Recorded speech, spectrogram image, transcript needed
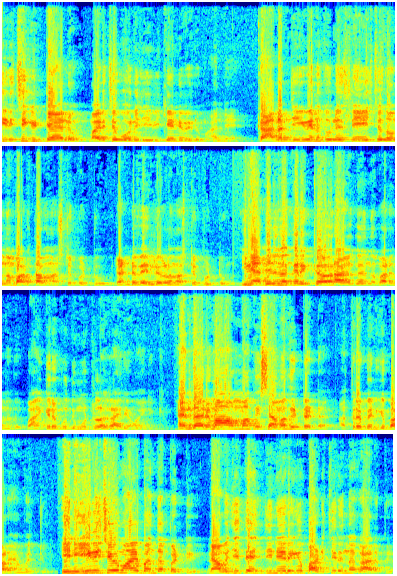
തിരിച്ചു കിട്ടിയാലും മരിച്ച പോലെ ജീവിക്കേണ്ടി വരും അല്ലേ? കാരണം ജീവനെ തുല്യം സ്നേഹിച്ചതൊന്നും ഭർത്താവ് നഷ്ടപ്പെട്ടു രണ്ട് വെല്ലുകൾ നഷ്ടപ്പെട്ടു. ഇനി അതിൽ നിന്നൊക്കെ റിക്കവർ ആകുക എന്ന് പറയുന്നത് ഭയങ്കര ബുദ്ധിമുട്ടുള്ള കാര്യമായിരിക്കും. എന്തായാലും ആ അമ്മയ്ക്ക് ക്ഷമ കിട്ടട്ടെ. അത്ര എനിക്ക് പറയാൻ പറ്റൂ. ഇനി ഈ വിഷയവുമായി ബന്ധപ്പെട്ട് നവജിത്ത് എഞ്ചിനീയറിംഗ് പഠിച്ചിരുന്ന കാലത്ത്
